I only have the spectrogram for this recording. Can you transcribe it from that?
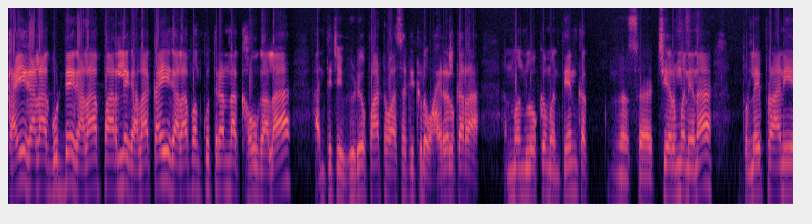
काही घाला गुड्डे घाला पार्ले घाला काही घाला पण कुत्र्यांना खाऊ घाला आणि त्याचे व्हिडिओ पाठवा सगळीकडे व्हायरल करा. आणि मग लोक म्हणते का चेअरमन आहे ना लय प्राणी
